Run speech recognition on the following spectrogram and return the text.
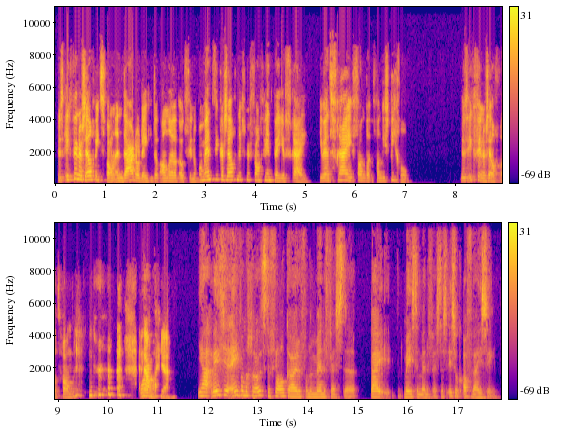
Dus ik vind er zelf iets van en daardoor denk ik dat anderen dat ook vinden. Op het moment dat ik er zelf niks meer van vind, ben je vrij. Je bent vrij van, de- van die spiegel. Dus ik vind er zelf wat van. En Ja. ja. Ja, weet je, een van de grootste valkuilen van de manifesten, bij de meeste manifestors, is ook afwijzing.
